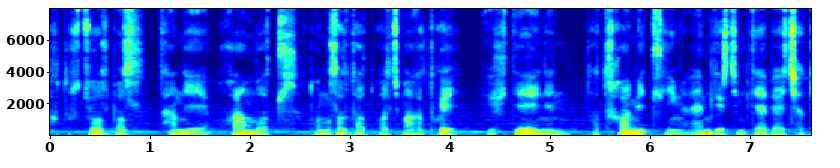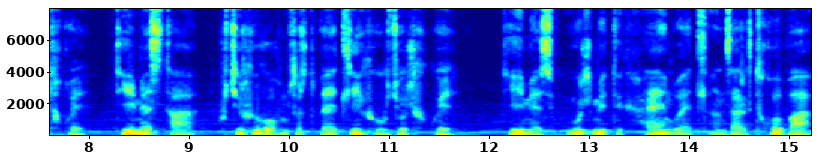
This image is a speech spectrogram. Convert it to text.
докторчулбал таны ухаан бодол тунгалаг тод болж магадгүй. Гэхдээ энэ нь тодорхой мэдлэгийн амьд эрчимтэй байж чадахгүй. Тиймээс та хүчрхэг ухамсарт байдлыг хөгжүүлэхгүй Тиймээс үл мэдэг хайн байдал анзаарагдахгүй ба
